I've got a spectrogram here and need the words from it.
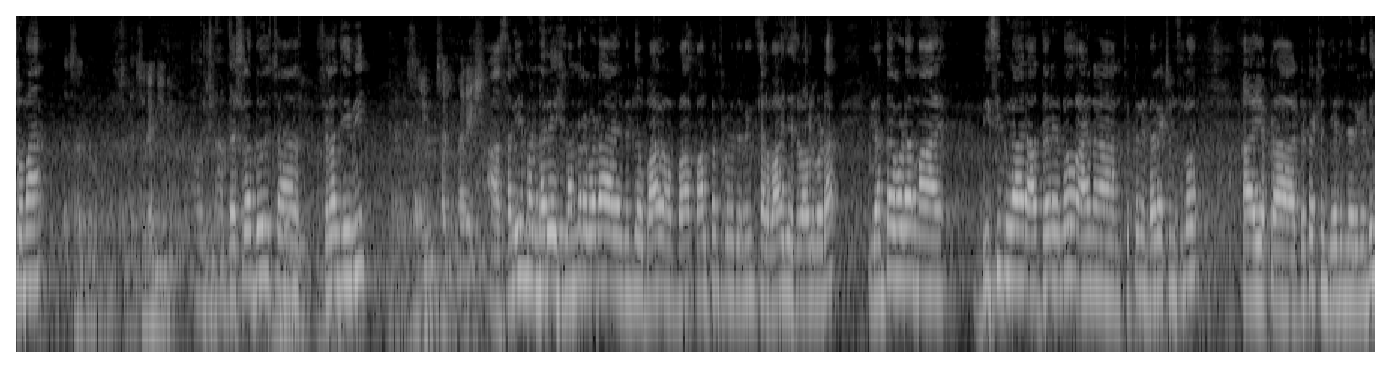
సుమ దశరథ్ చిరంజీవి సలీం అండ్ నరేష్ వీళ్ళందరూ కూడా దీంట్లో బాగా బాగా పాల్పంచుకోవడం జరిగింది. చాలా బాగా చేశారు వాళ్ళు కూడా. ఇదంతా కూడా మా డీసీపీ గారి ఆధ్వర్యంలో ఆయన చెప్పిన డైరెక్షన్స్లో ఆ యొక్క డిటెక్షన్ చేయడం జరిగింది.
